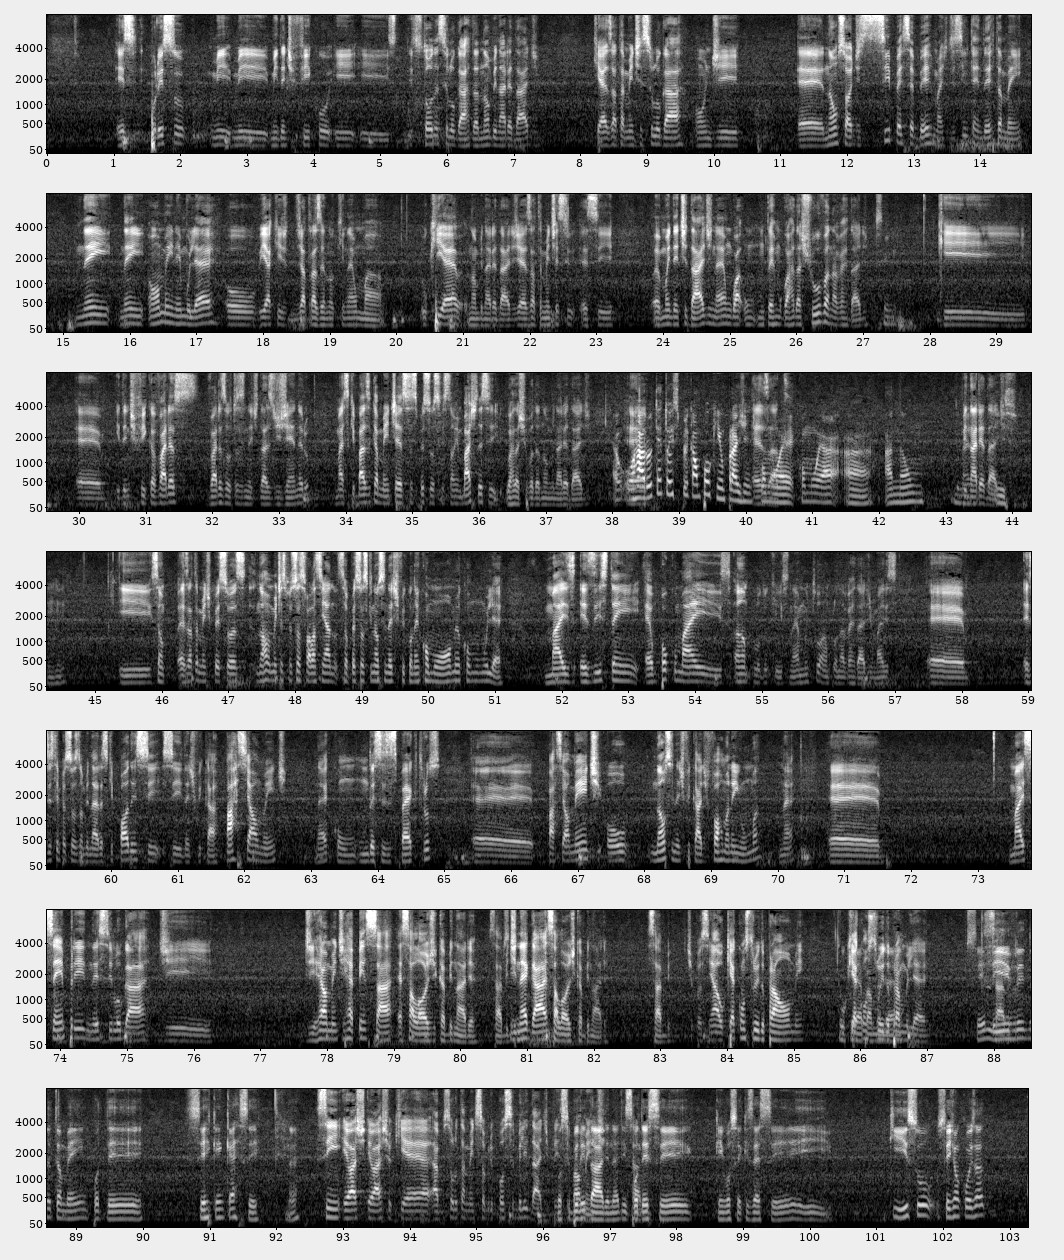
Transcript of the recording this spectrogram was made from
esse, por isso me, me, me identifico e, e es- estou nesse lugar da não binariedade, que é exatamente esse lugar onde é, não só de se perceber, mas de se entender também, nem, nem homem, nem mulher, ou e aqui já trazendo aqui né, uma, o que é não binariedade, é exatamente esse, esse é uma identidade, né, um, um, termo guarda-chuva, na verdade, Sim. que é, identifica várias, várias outras identidades de gênero, mas que basicamente essas pessoas que estão embaixo desse guarda-chuva da não binariedade É, O É. Haru tentou explicar um pouquinho pra gente Exato. como é, como é a, a, a não binariedade. Isso. Uhum. E são exatamente pessoas. Normalmente as pessoas falam assim, ah, são pessoas que não se identificam nem como homem ou como mulher. Mas existem. É um pouco mais amplo do que isso, né? É muito amplo, na verdade. Mas é, existem pessoas não binárias que podem se, se identificar parcialmente né, com um desses espectros, é, parcialmente ou não se identificar de forma nenhuma, né? É, mas sempre nesse lugar de de realmente repensar essa lógica binária, sabe? De negar essa lógica binária, sabe? Tipo assim, ah, o que é construído para homem, o, que, é, pra construído mulher. para mulher. Ser Sabe? livre de também poder ser quem quer ser, né? Sim, eu acho, eu acho que é absolutamente sobre possibilidade, principalmente. Possibilidade, né? De sabe? poder ser quem você quiser ser e que isso seja uma coisa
